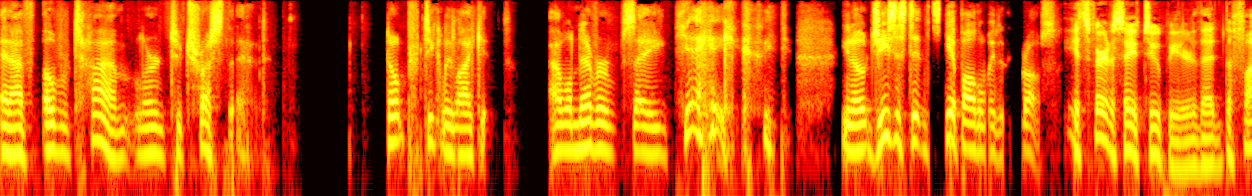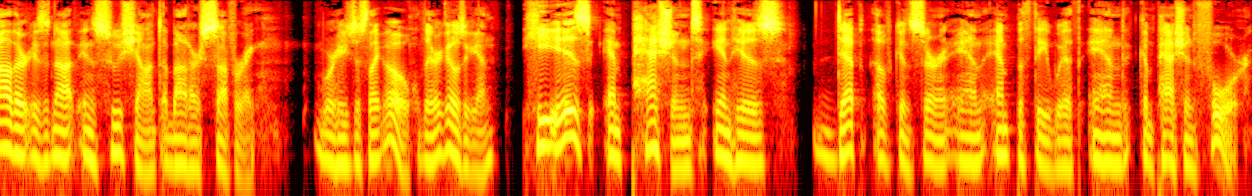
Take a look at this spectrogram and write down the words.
And I've over time learned to trust that. Don't particularly like it. I will never say, "Yay." You know, Jesus didn't skip all the way to the cross. It's fair to say, too, Peter, that the Father is not insouciant about our suffering, where he's just like, oh, there it goes again. He is impassioned in his depth of concern and empathy with and compassion for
